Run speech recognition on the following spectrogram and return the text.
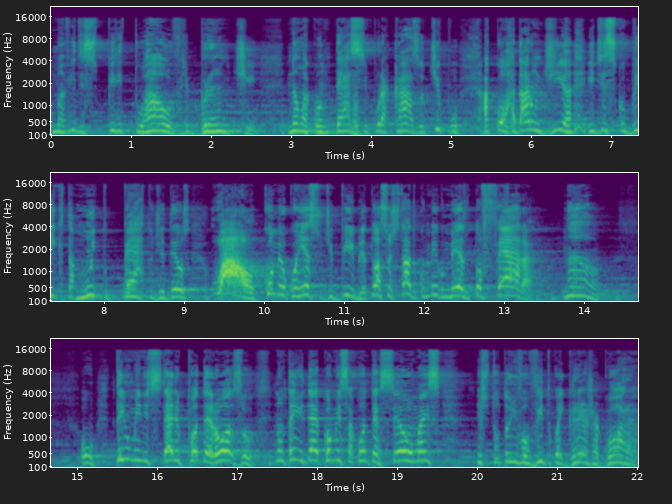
Uma vida espiritual vibrante não acontece por acaso, tipo acordar um dia e descobrir que está muito perto de Deus. Uau, como eu conheço de Bíblia, estou assustado comigo mesmo, estou fera. Não ou tem um ministério poderoso, não tenho ideia como isso aconteceu, mas estou tão envolvido com a igreja agora.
